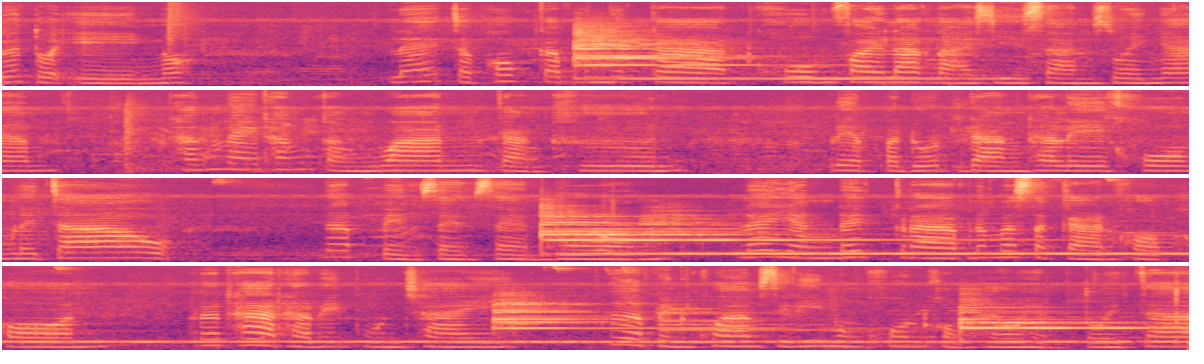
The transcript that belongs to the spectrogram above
ด้วยตัวเองเนาะและจะพบกับบรรยากาศโคมไฟหลากหลายสีสันสวยงาม ทั้งในทั้งกลางวันกลางคืน เปรียบประดุดดังทะเลโคมเลยเจ้า น่าเป็นแสนแสนดวง และยังได้กราบนมัสการขอพร พระธาตุหริพูนชัย เพื่อเป็นความสิริมงคลของเฮาแห่งตัวเจ้า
